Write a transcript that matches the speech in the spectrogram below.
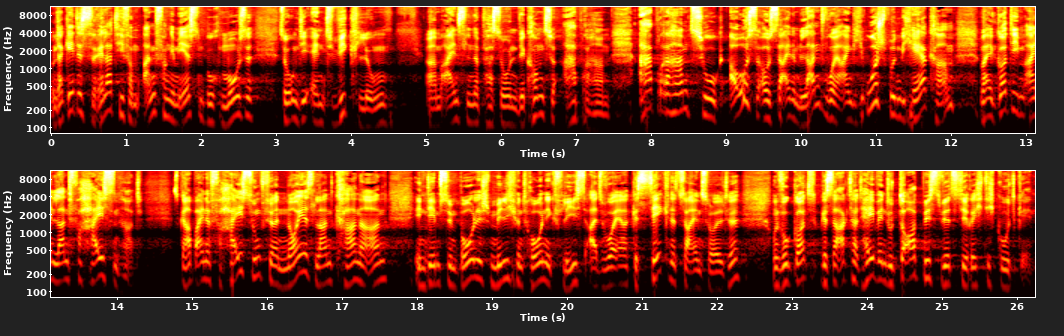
Und da geht es relativ am Anfang im ersten Buch Mose so um die Entwicklung ähm, einzelner Personen. Wir kommen zu Abraham. Abraham zog aus aus seinem Land, wo er eigentlich ursprünglich herkam, weil Gott ihm ein Land verheißen hat. Es gab eine Verheißung für ein neues Land Kanaan, in dem symbolisch Milch und Honig fließt, also wo er gesegnet sein sollte und wo Gott gesagt hat, hey, wenn du dort bist, wird es dir richtig gut gehen.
